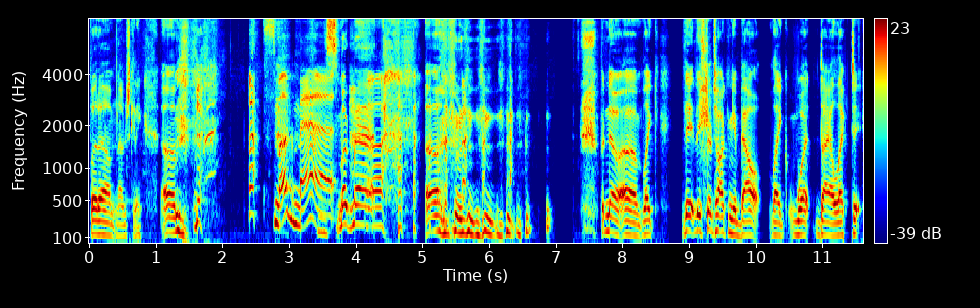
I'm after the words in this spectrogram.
But um, no, I'm just kidding. Um, Smug Matt. Smug Matt. Um, but no, um, like they, they start talking about like what dialectic.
